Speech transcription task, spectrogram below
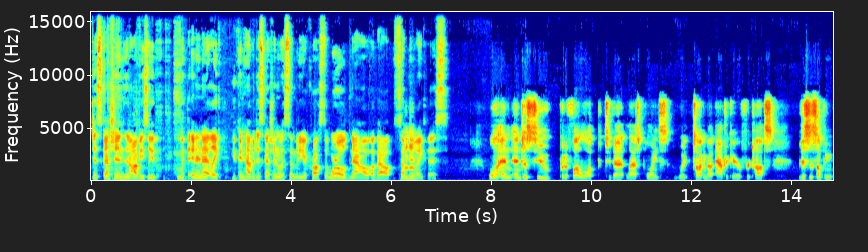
discussions and obviously with the internet like you can have a discussion with somebody across the world now about something Mhm. like this. Well, and and just to put a follow up to that last point, when talking about aftercare for tops, this is something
